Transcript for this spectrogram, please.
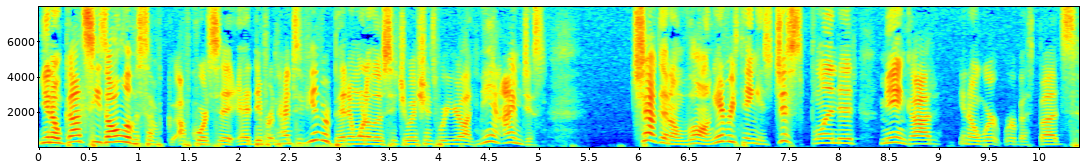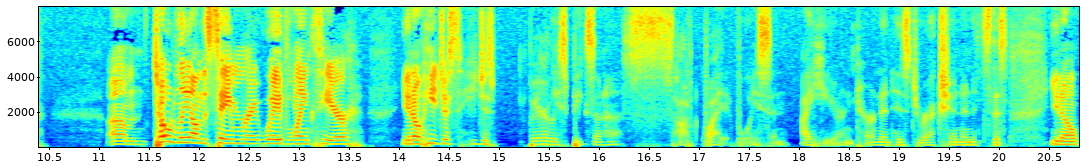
you know, God sees all of us, of, of course, at, at different times. Have you ever been in one of those situations where you're like, man, I'm just chugging along. Everything is just splendid. Me and God, you know, we're, we're best buds. Um, totally on the same wavelength here. You know, he just he just barely speaks in a soft, quiet voice, and I hear and turn in his direction, and it's this, you know,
